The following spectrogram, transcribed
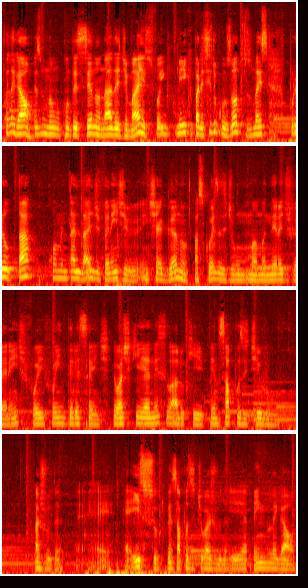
foi, legal. Mesmo não acontecendo nada demais, foi meio que parecido com os outros, mas por eu estar tá com uma mentalidade diferente, enxergando as coisas de uma maneira diferente, foi, foi interessante. Eu acho que é nesse lado que pensar positivo ajuda. É, é isso que pensar positivo ajuda. E é bem legal.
